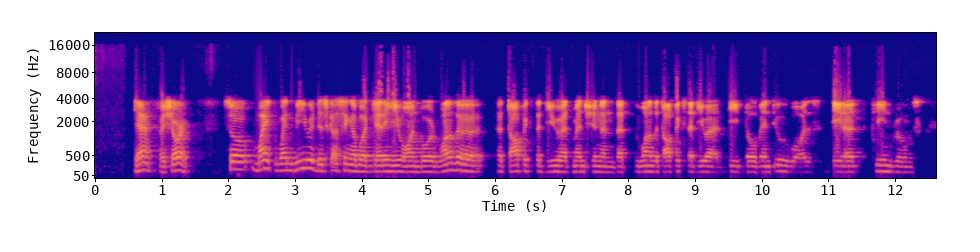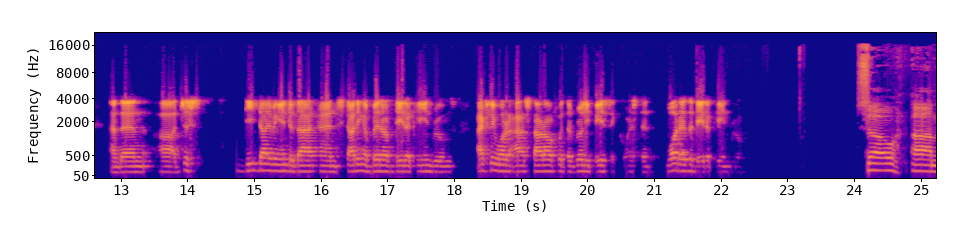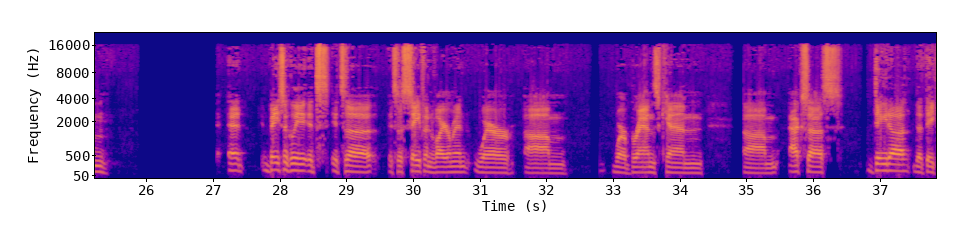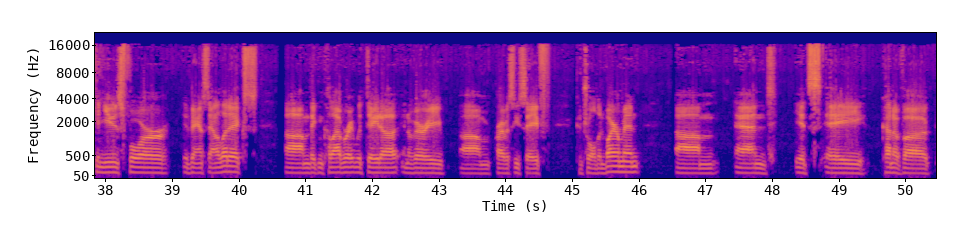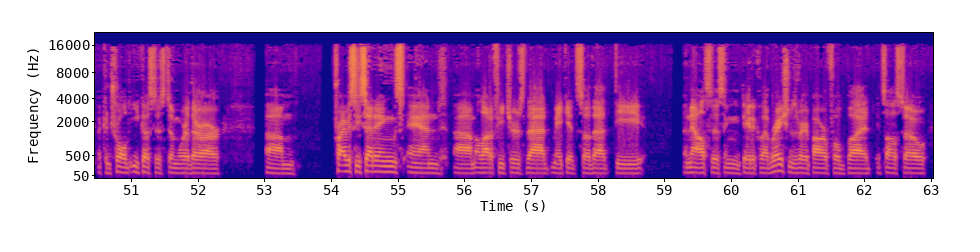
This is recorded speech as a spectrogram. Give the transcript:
Yeah, for sure. So, Mike, when we were discussing about getting you on board, one of the uh, topics that you had mentioned, and that one of the topics that you had deep dove into was data clean rooms and then uh, just deep diving into that and studying a bit of data clean rooms. I actually wanted to ask, start off with a really basic question: What is a data clean room? So, um, it, basically, it's it's a it's a safe environment where um, where brands can um, access data that they can use for advanced analytics, um, they can collaborate with data in a very um, privacy safe, controlled environment. Um, and it's a kind of a, a, controlled ecosystem where there are um, privacy settings and um, a lot of features that make it so that the analysis and data collaboration is very powerful, but it's also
